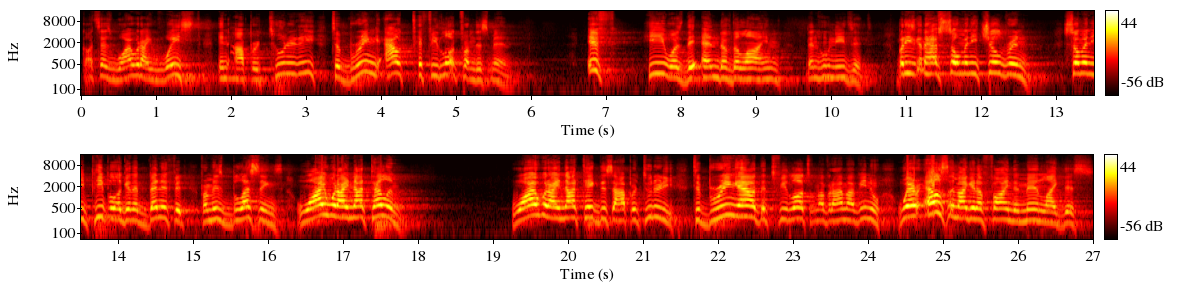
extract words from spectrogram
God says, Why would I waste an opportunity to bring out tefillot from this man? If he was the end of the line, then who needs it? But he's going to have so many children. So many people are going to benefit from his blessings. Why would I not tell him? Why would I not take this opportunity to bring out the tefillot from Abraham Avinu? Where else am I going to find a man like this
